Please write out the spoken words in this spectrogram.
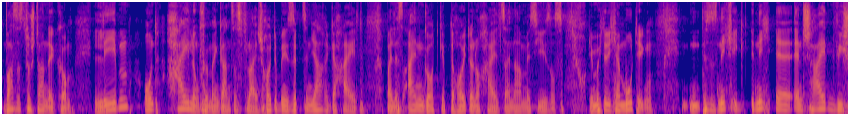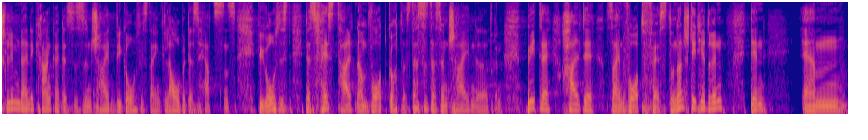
Was ist zustande gekommen? Leben und Heilung für mein ganzes Fleisch. Heute bin ich 17 Jahre geheilt, weil es einen Gott gibt, der heute noch heilt. Sein Name ist Jesus. Und ich möchte dich ermutigen, das ist nicht, nicht äh, entscheidend, wie schlimm deine Krankheit ist. Es ist entscheidend, wie groß ist dein Glaube des Herzens. Wie groß ist das Festhalten am Wort Gottes. Das ist das Entscheidende da drin. Bitte halte sein Wort fest. Und dann steht hier drin, denn ähm,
